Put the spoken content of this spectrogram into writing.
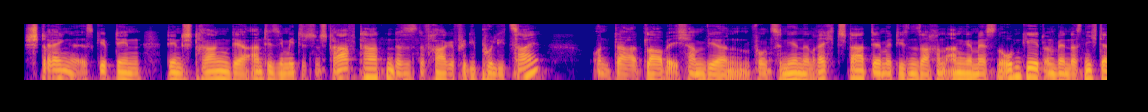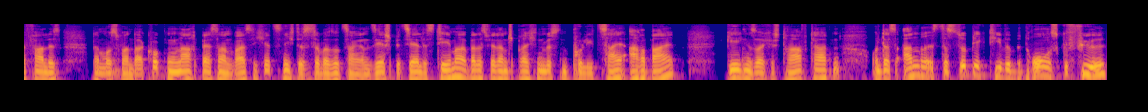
Stränge. Es gibt den, den Strang der antisemitischen Straftaten, das ist eine Frage für die Polizei. Und da, glaube ich, haben wir einen funktionierenden Rechtsstaat, der mit diesen Sachen angemessen umgeht. Und wenn das nicht der Fall ist, dann muss man da gucken, nachbessern, weiß ich jetzt nicht. Das ist aber sozusagen ein sehr spezielles Thema, über das wir dann sprechen müssen. Polizeiarbeit gegen solche Straftaten. Und das andere ist das subjektive Bedrohungsgefühl,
